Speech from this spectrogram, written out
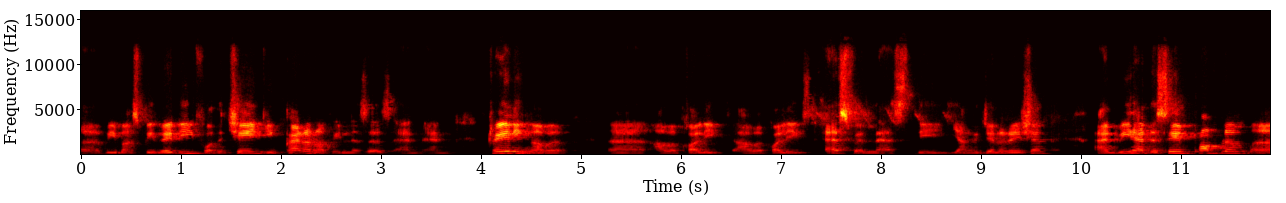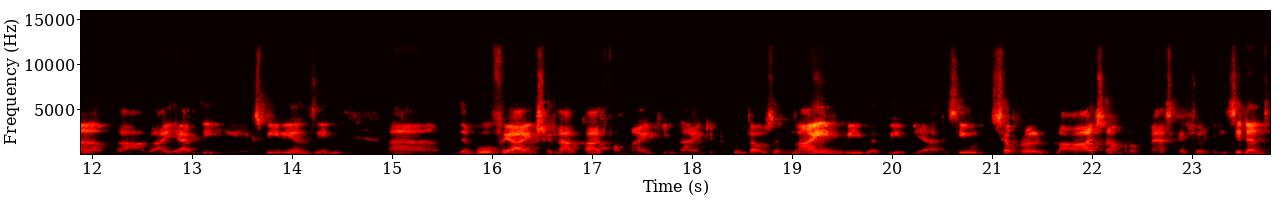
uh, we must be ready for the changing pattern of illnesses and, and training our, uh, our, colleague, our colleagues as well as the younger generation. And we had the same problem. Uh, uh, I have the experience in uh, the warfare in Sri Lanka from 1990 to 2009, we, were, we, we received several large number of mass casualty incidents,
